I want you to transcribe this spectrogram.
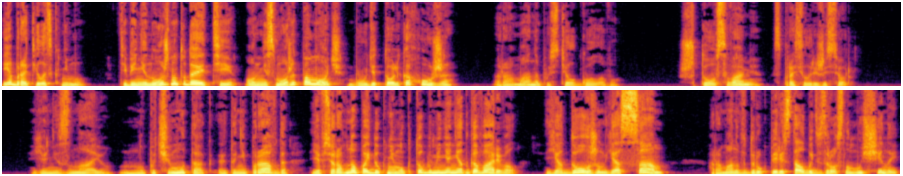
и обратилась к нему. «Тебе не нужно туда идти, он не сможет помочь, будет только хуже». Роман опустил голову. «Что с вами?» – спросил режиссер. «Я не знаю. Ну почему так? Это неправда. Я все равно пойду к нему, кто бы меня не отговаривал. Я должен, я сам». Роман вдруг перестал быть взрослым мужчиной,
